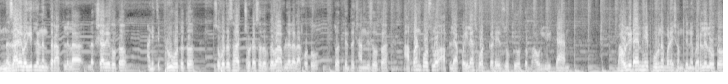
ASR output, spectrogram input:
नजारे बघितल्यानंतर आपल्याला लक्षात येत होतं आणि ते प्रूव्ह होत होतं. सोबतच हा छोटासा धबधबा आपल्याला दाखवतो. तो अत्यंत छान दिसत होता. आपण पोहोचलो आपल्या पहिल्या स्पॉटकडे जो की होतं भावली डॅम. भावली डॅम हे पूर्णपणे क्षमतेने भरलेलं होतं.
